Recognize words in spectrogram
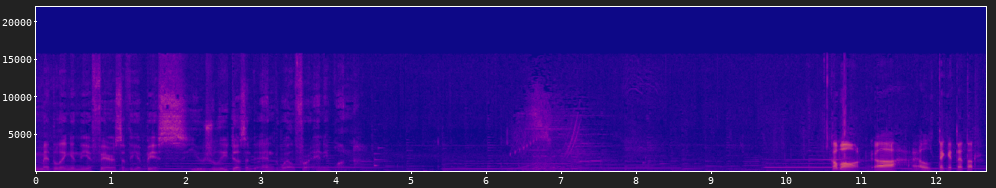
meddling in the affairs of the Abyss usually doesn't end well for anyone. Come on, uh, I'll take it later.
